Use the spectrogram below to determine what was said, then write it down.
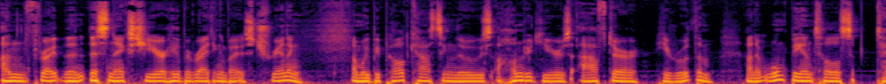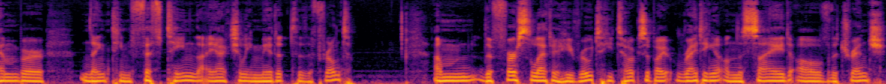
and throughout the, this next year, he'll be writing about his training. And we'll be podcasting those a hundred years after he wrote them. And it won't be until September 1915 that he actually made it to the front. Um, the first letter he wrote, he talks about writing it on the side of the trench,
